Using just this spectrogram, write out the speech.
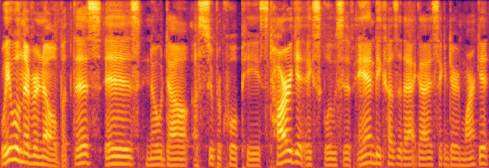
we will never know. But this is no doubt a super cool piece, Target exclusive. And because of that, guys, secondary market,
